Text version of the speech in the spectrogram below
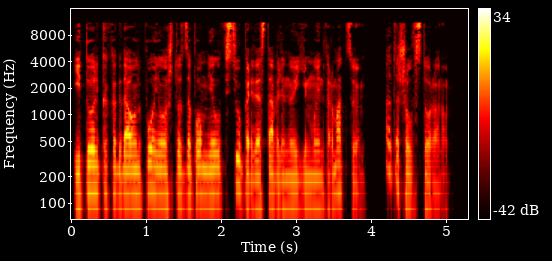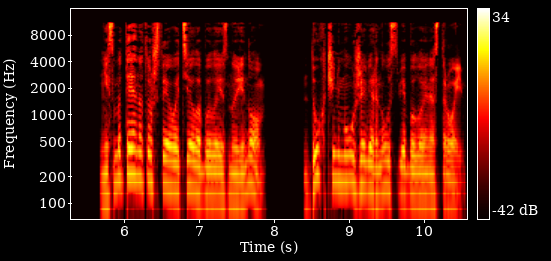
И только когда он понял, что запомнил всю предоставленную ему информацию, отошел в сторону. Несмотря на то, что его тело было изнурено, дух Ченьму уже вернул себе былой настрой.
